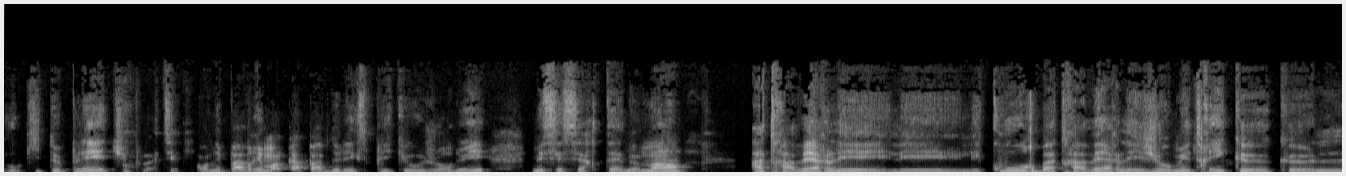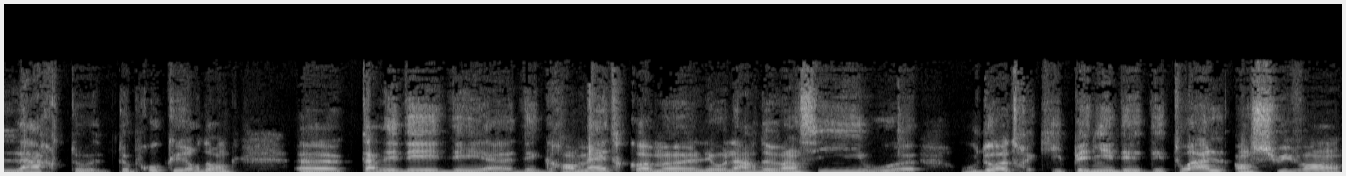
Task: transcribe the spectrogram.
ou qui te plaît, tu peux, on n'est pas vraiment capable de l'expliquer aujourd'hui, mais c'est certainement à travers les, les, courbes, à travers les géométries que, l'art te, procure. Donc, euh, tu avais des, euh, des, grands maîtres comme euh, Léonard de Vinci ou, euh, ou d'autres qui peignaient des, toiles en suivant,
